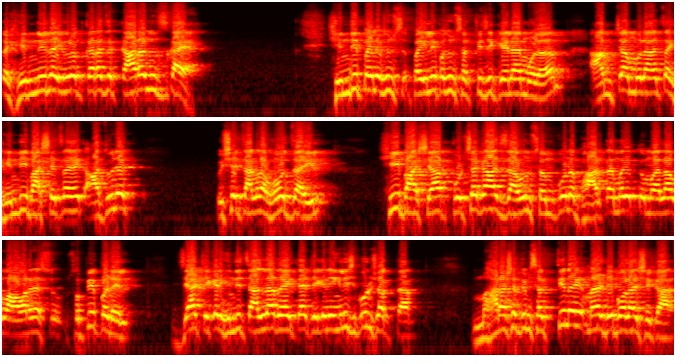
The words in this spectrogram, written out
तर हिंदीला विरोध करायचं कारणच काय आहे? हिंदी पहिल्यापासून पहिलीपासून सक्तीची केल्यामुळं आमच्या मुलांचा हिंदी भाषेचा एक अजून एक विषय चांगला होत जाईल. ही भाषा पुढच्या काळात जाऊन संपूर्ण भारतामध्ये तुम्हाला वावरायला सो- सोपी पडेल. ज्या ठिकाणी हिंदी चालणार नाही त्या ठिकाणी इंग्लिश बोलू शकता. महाराष्ट्रात तुम्ही सक्तीने मराठी बोलायला शिका.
